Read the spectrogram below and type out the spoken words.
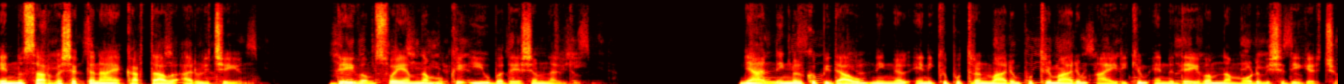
എന്നു സർവശക്തനായ കർത്താവ് അരുളി ചെയ്യുന്നു. ദൈവം സ്വയം നമുക്ക് ഈ ഉപദേശം നൽകി. ഞാൻ നിങ്ങൾക്ക് പിതാവും നിങ്ങൾ എനിക്ക് പുത്രന്മാരും പുത്രിമാരും ആയിരിക്കും എന്ന് ദൈവം നമ്മോട് വിശദീകരിച്ചു.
